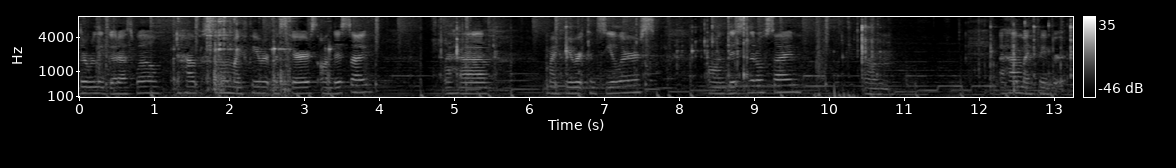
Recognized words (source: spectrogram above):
they're really good as well. I have some of my favorite mascaras on this side. I have my favorite concealers on this little side. Um, I have my favorite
